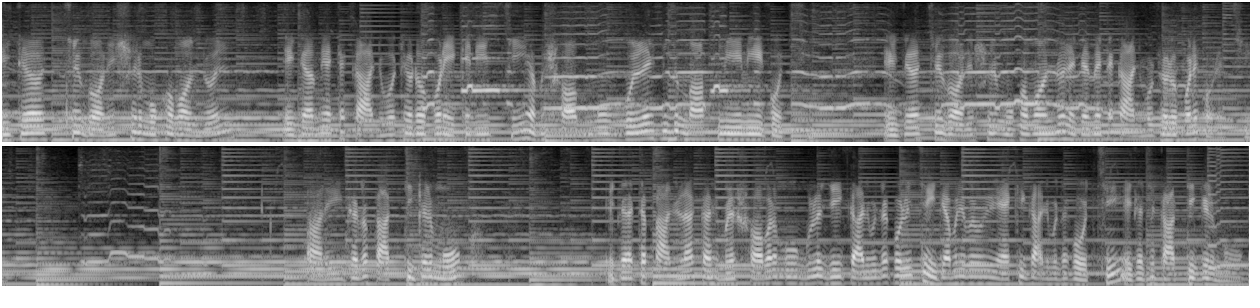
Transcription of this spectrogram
এইটা হচ্ছে গণেশের মুখমণ্ডল। এটা আমি একটা কাগজের ওপর এঁকে নিচ্ছি। আমি সব মুখগুলোই কিন্তু মাপ নিয়ে নিয়ে করছি। এইটা হচ্ছে গণেশের মুখমণ্ডল। এটা আমি একটা কাগজের ওপরে করেছি। আর এইটা তো কার্তিকের মুখ। এটা একটা পাতলা কাজ মানে সবার মুখগুলো যেই কাজ মোজা করেছি এটা আমি একই কাজ মোজা করছি। এটা হচ্ছে কার্তিকের মুখ।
